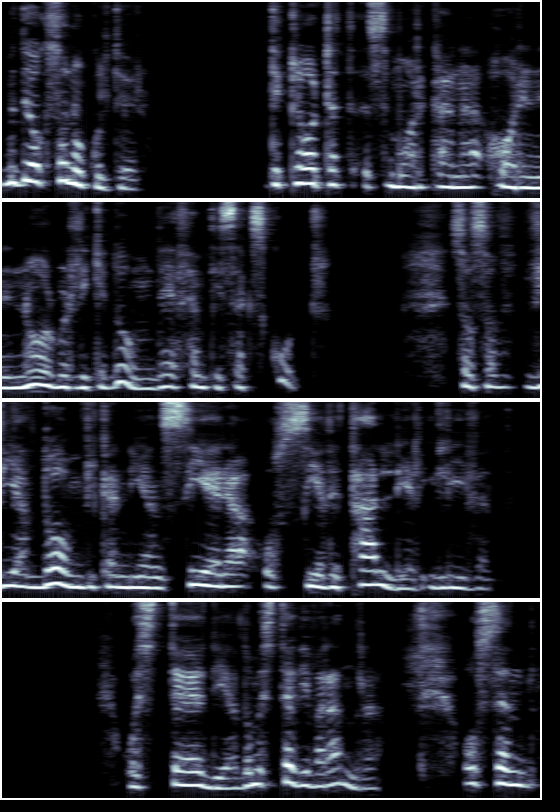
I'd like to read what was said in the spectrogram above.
Men det är också någon kultur. Det är klart att små har en enorm rikedom, det är 56 kort. Så, så via dem vi kan nyansera och se detaljer i livet. Och stödja, de stödjer varandra. Och sen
